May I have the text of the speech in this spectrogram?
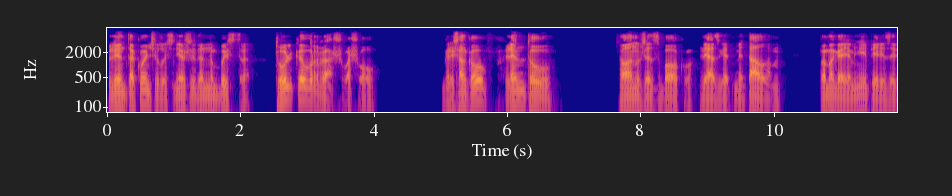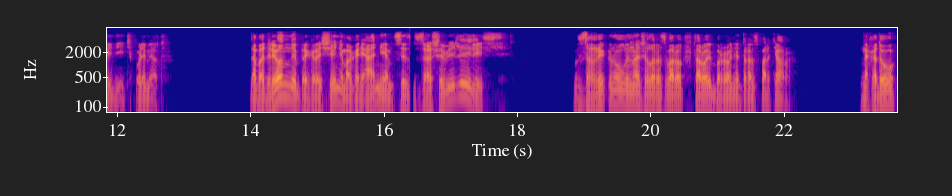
Лента кончилась неожиданно быстро, только враж вошел. «Гришанков, ленту!» Он уже сбоку, лязгает металлом, помогая мне перезарядить пулемет. Ободренные прекращением огня немцы зашевелились. Взрыкнул и начал разворот второй бронетранспортер. На ходу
